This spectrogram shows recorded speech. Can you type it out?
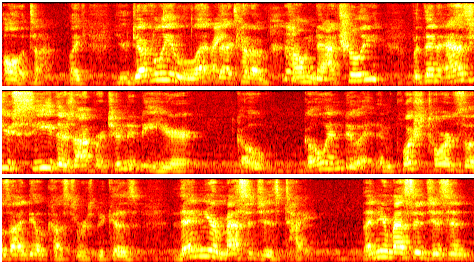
all the time. Like you definitely let that kind of come naturally, but then as you see there's opportunity here, go go into it and push towards those ideal customers because then your message is tight. Then your message isn't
